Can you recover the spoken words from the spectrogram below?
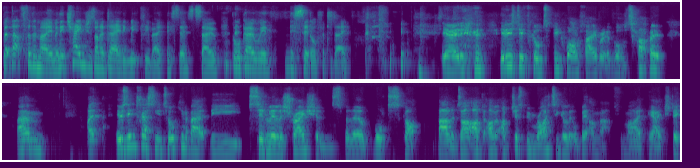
But that's for the moment. It changes on a daily, weekly basis. So we'll go with this Siddal for today. yeah, it, it is difficult to pick one favourite of all time. Um, I, it was interesting you talking about the Siddal illustrations for the Walter Scott ballads. I, have I've just been writing a little bit on that for my PhD.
